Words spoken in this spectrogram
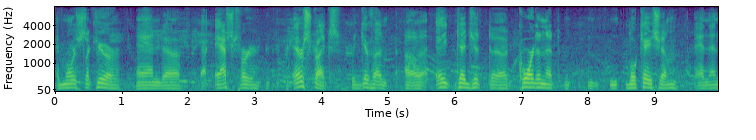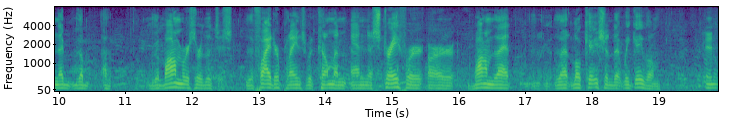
and more secure, and uh, asked for airstrikes. We give an uh, eight-digit uh, coordinate location, and then the the, uh, the bombers or the the fighter planes would come and, and strafe or, or bomb that that location that we gave them. And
